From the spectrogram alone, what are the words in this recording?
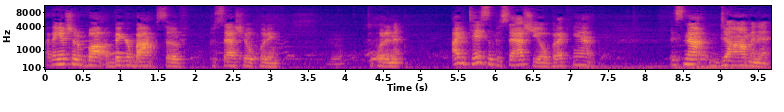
I think I should have bought a bigger box of pistachio pudding to put in it. I can taste the pistachio, but I can't. It's not dominant.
